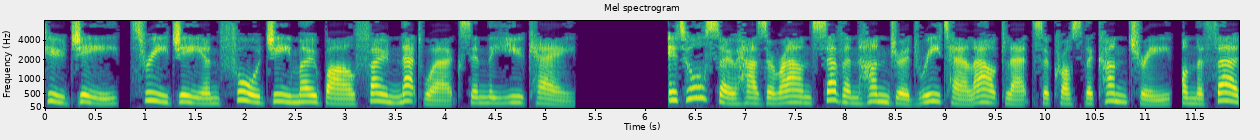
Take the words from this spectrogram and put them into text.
2G, 3G and 4G mobile phone networks in the UK. It also has around 700 retail outlets across the country. On 3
